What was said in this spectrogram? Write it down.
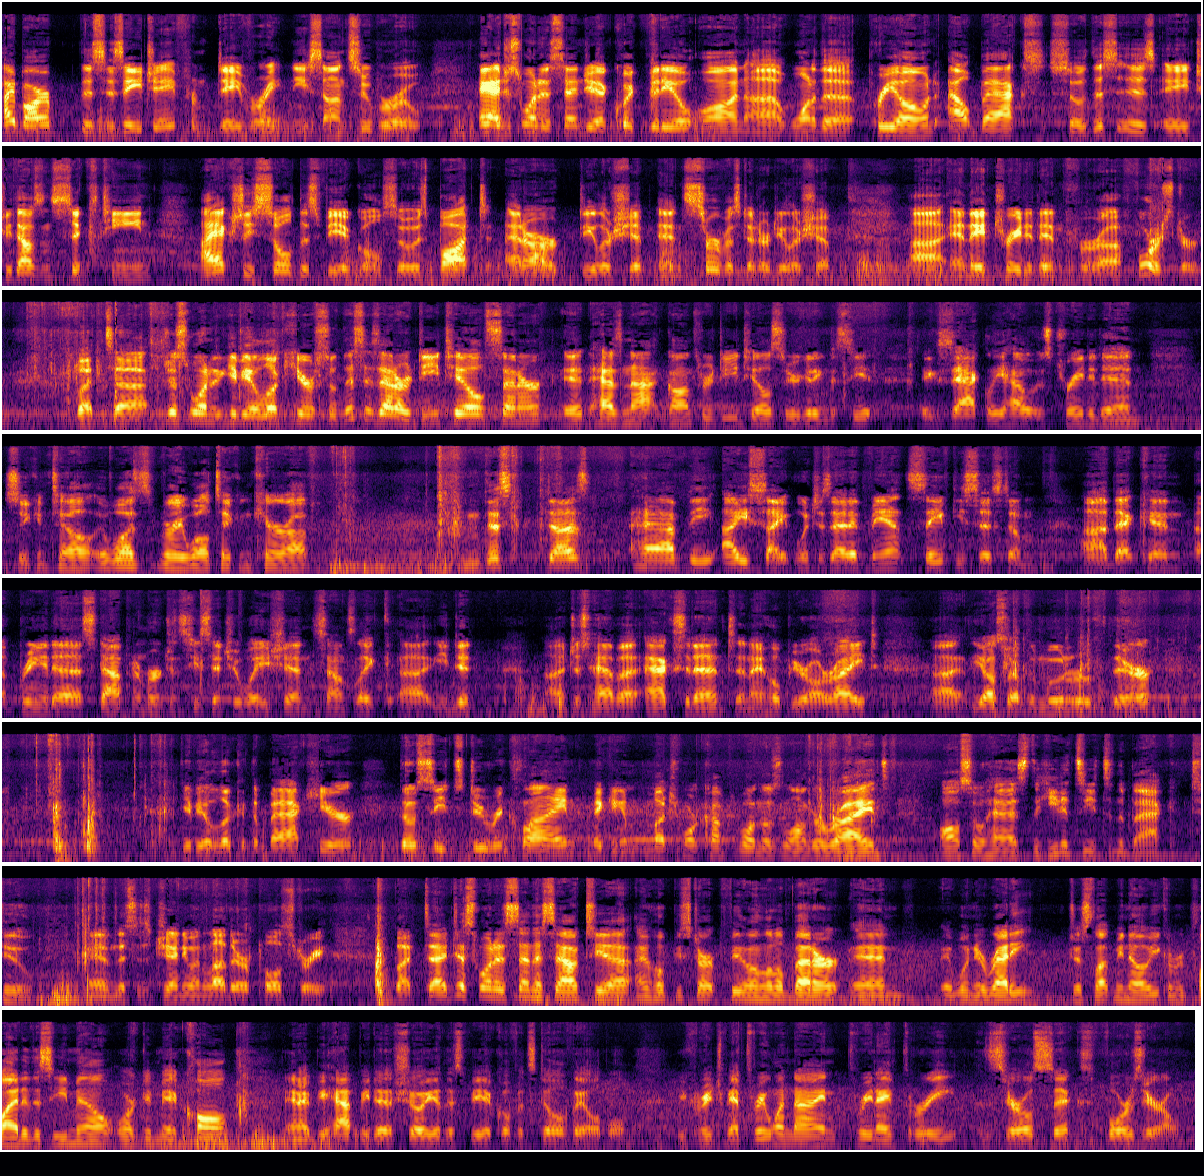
Hi Barb, this is AJ from Dave Wright Nissan Subaru. Hey, I just wanted to send you a quick video on uh, one of the pre-owned Outbacks. So this is a 2016. I actually sold this vehicle, so it was bought at our dealership and serviced at our dealership, uh, and they traded in for a Forester. But uh, just wanted to give you a look here. So this is at our detail center. It has not gone through details, so you're getting to see it exactly how it was traded in. So you can tell it was very well taken care of. This does have the EyeSight, which is that advanced safety system uh, that can uh, bring you to a stop an emergency situation. Sounds like uh, you did uh, just have an accident, and I hope you're all right. Uh, you also have the moonroof there. Give you a look at the back here. Those seats do recline, making them much more comfortable on those longer rides also has the heated seats in the back too. And this is genuine leather upholstery. But I just wanted to send this out to you. I hope you start feeling a little better. And when you're ready, just let me know. You can reply to this email or give me a call and I'd be happy to show you this vehicle if it's still available. You can reach me at 319-393-0640.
